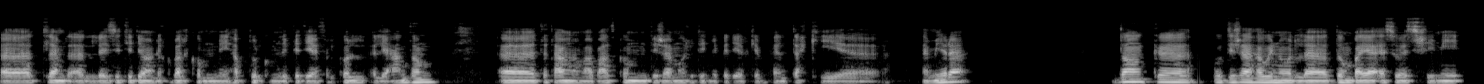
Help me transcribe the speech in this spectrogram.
آه، تلام les étudiants اللي قبلكم يهبطوا لكم les PDF الكل اللي عندهم. آه، تتعاونوا مع بعضكم. déjà موجودين les PDF كيف كانت تحكي آه، أميرة. donc و déjà هاوينو الدومبايا SOS chimie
